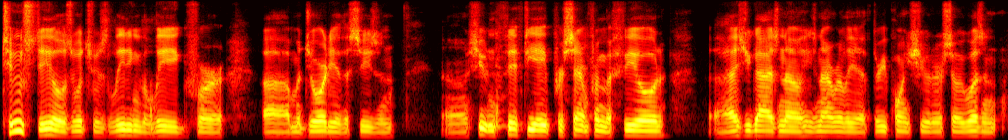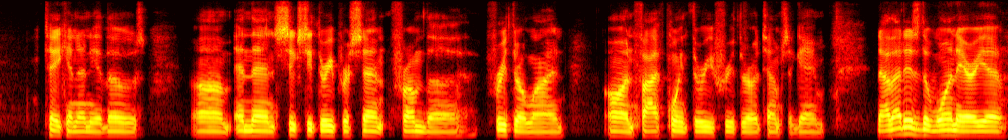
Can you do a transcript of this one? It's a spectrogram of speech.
two steals, which was leading the league for uh, majority of the season. Uh, shooting 58% from the field. Uh, as you guys know, he's not really a three point shooter, so he wasn't taking any of those. Um, and then 63% from the free throw line on 5.3 free throw attempts a game. Now, that is the one area,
